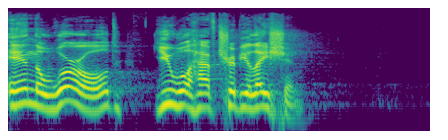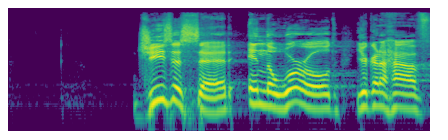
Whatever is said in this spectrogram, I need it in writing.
In the world you will have tribulation. Jesus said, in the world you're gonna have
